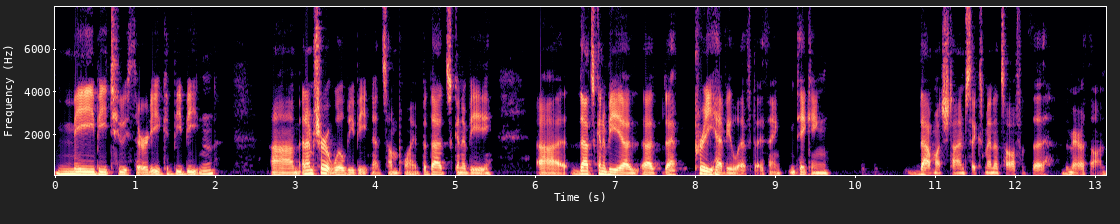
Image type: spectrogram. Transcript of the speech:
maybe 230 could be beaten, um, and I'm sure it will be beaten at some point. But that's going to be uh, that's going to be a, a, a pretty heavy lift, I think, taking that much time, six minutes off of the the marathon.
